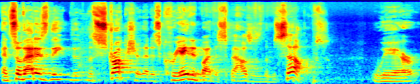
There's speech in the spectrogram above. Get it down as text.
And so that is the, the, the, structure that is created by the spouses themselves, where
